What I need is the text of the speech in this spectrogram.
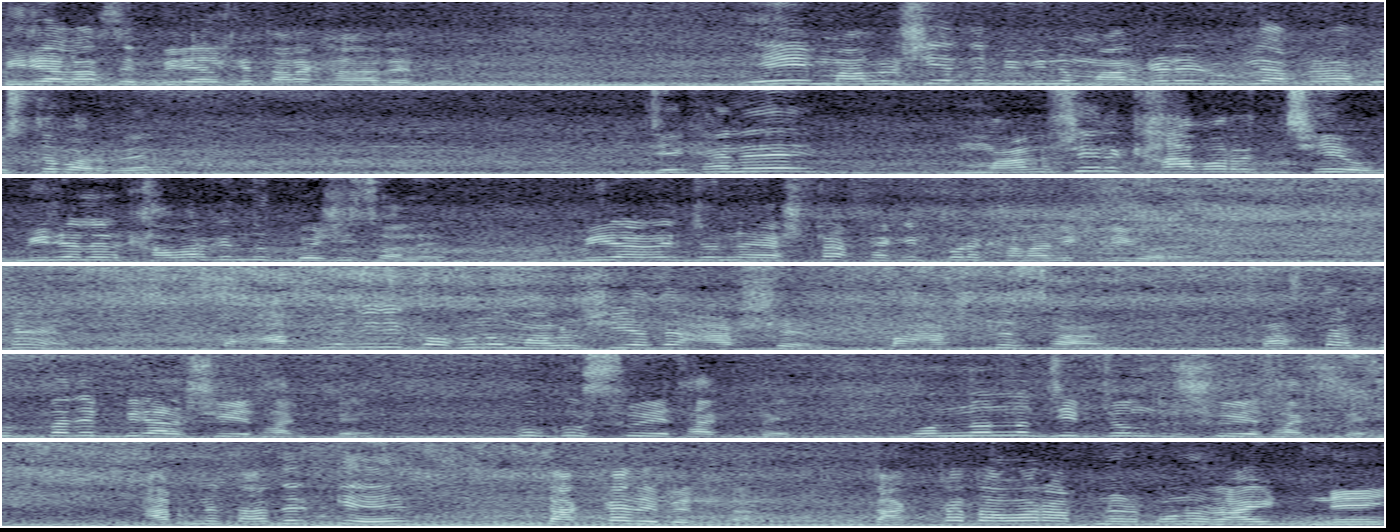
বিড়াল আছে, বিড়ালকে তারা খানা দেবে। এই মালয়েশিয়াতে বিভিন্ন মার্কেটে ঢুকলে আপনারা বুঝতে পারবেন, যেখানে মানুষের খাবারের চেয়েও বিড়ালের খাবার কিন্তু বেশি চলে। বিড়ালের জন্য এক্সট্রা প্যাকেট করে খানা বিক্রি করে। হ্যাঁ? তো আপনি যদি কখনো মালয়েশিয়াতে আসেন বা আসতে চান, রাস্তার ফুটপাতে বিড়াল শুয়ে থাকবে, কুকুর শুয়ে থাকবে অন্য অন্য জীবজন্তু শুয়ে থাকবে, আপনি তাদেরকে ধাক্কা দেবেন না। ধাক্কা দেওয়ার আপনার কোনো রাইট নেই।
